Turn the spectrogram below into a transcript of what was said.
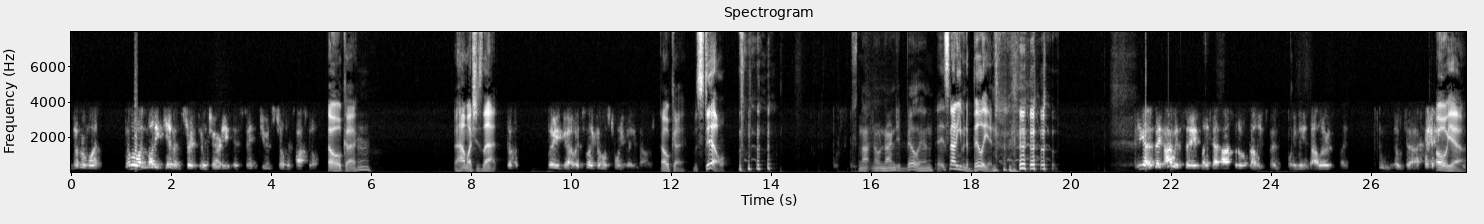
Number one, number one money given straight to a charity is St. Jude's Children's Hospital. Oh, okay. Hmm. How much is that? So, there you go. It's like almost twenty million dollars. Okay, but still, It's not no ninety billion. it's not even a billion. You got to think. I would say like that hospital probably spent twenty million dollars like no time. Oh yeah,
